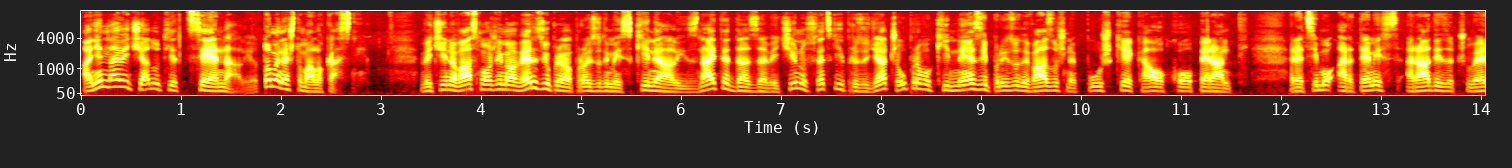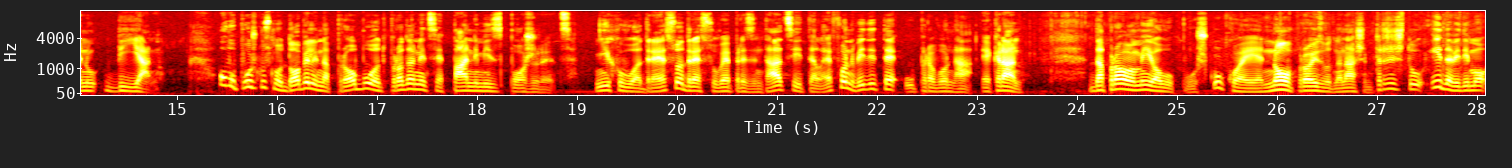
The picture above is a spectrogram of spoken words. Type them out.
a njen najveći adut je cena, ali o tome nešto malo kasnije. Većina vas možda ima verziju prema proizvodima iz Kine, ali znajte da za većinu svetskih proizvođača upravo Kinezi proizvode vazdušne puške kao kooperanti. Recimo, Artemis radi za čuvenu Dijanu. Ovu pušku smo dobili na probu od prodavnice Panim iz Požarevca. Njihovu adresu, adresu web prezentacije i telefon vidite upravo na ekranu. Da probamo mi ovu pušku, koja je nov proizvod na našem tržištu i da vidimo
